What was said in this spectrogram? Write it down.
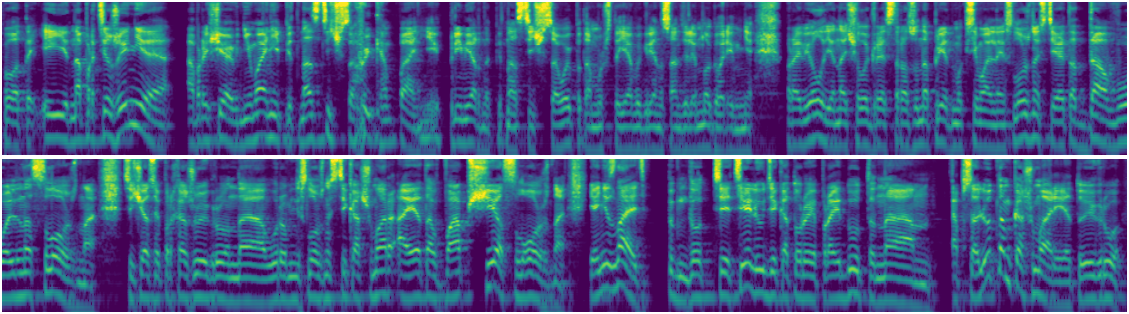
Вот. И на протяжении, обращаю внимание, 15-часовой кампании. Примерно 15-часовой, потому что я в игре на самом деле много времени провел. Я начал играть сразу на пред максимальной сложности, а это довольно сложно. Сейчас я прохожу игру на уровне сложности сложности кошмар, а это вообще сложно. Я не знаю, вот те, те люди, которые пройдут на абсолютном кошмаре эту игру,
